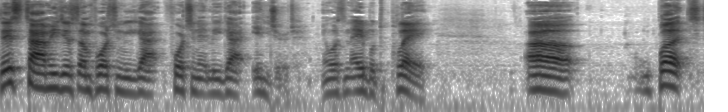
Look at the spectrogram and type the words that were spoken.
This time he just unfortunately got fortunately got injured and wasn't able to play. Uh, but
